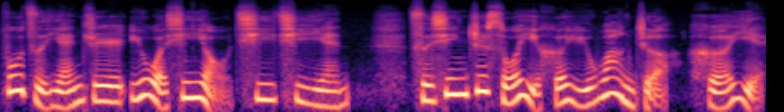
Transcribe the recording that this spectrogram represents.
夫子言之，与我心有戚戚焉。此心之所以合于望者，何也？”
